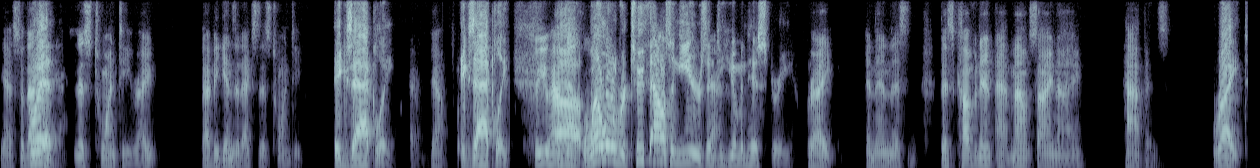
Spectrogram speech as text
Yeah, so that's Exodus 20, right? That begins at Exodus 20. Exactly. Yeah. Exactly. So you have uh, well over 2,000 years yeah. into human history. Right. And then this this covenant at Mount Sinai happens. Right.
